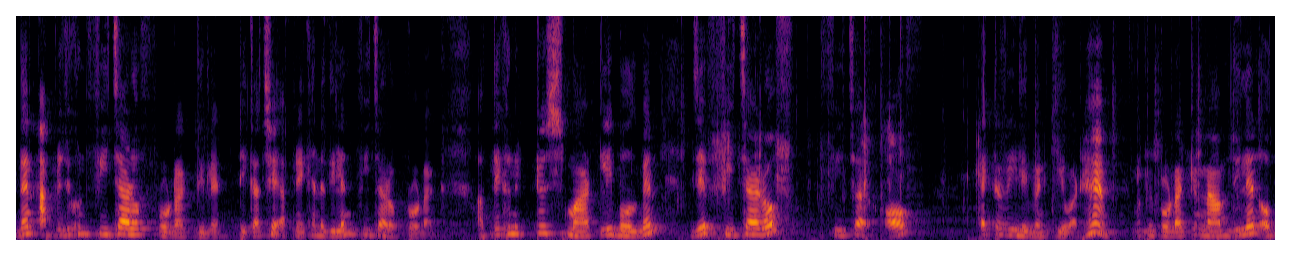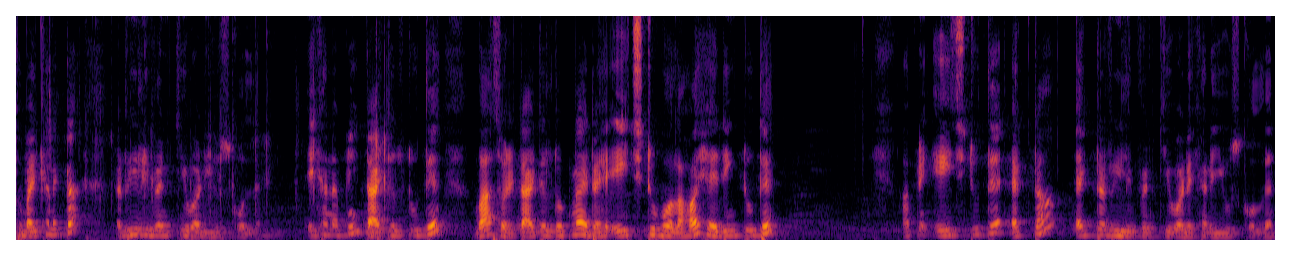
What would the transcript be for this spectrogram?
দেন আপনি যখন ফিচার অফ প্রোডাক্ট দিলেন, ঠিক আছে? আপনি এখানে দিলেন ফিচার অফ প্রোডাক্ট আপনি এখানে একটু স্মার্টলি বলবেন যে ফিচার অফ ফিচার অফ একটা রিলিভেন্ট কিওয়ার্ড হ্যাঁ? আপনি প্রোডাক্টের নাম দিলেন অথবা এখানে একটা রিলিভেন্ট কিওয়ার্ড ইউজ করলেন। এখানে আপনি টাইটেল টুতে বা সরি টাইটেল টুক না, এটা এইচ টু বলা হয় হেডিং টুতে আপনি এইচ টুতে একটা একটা রিলিভেন্ট কিওয়ার্ড এখানে ইউজ করলেন।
